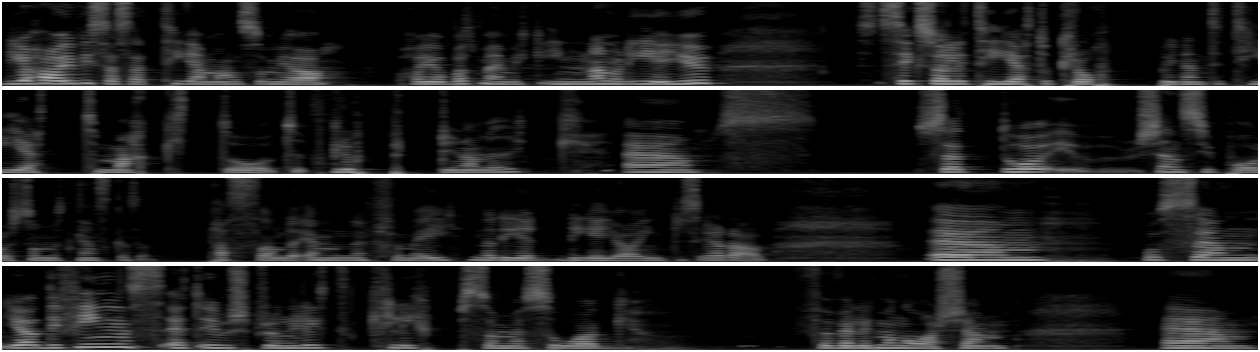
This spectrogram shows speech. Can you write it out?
jag har ju vissa så teman som jag har jobbat med mycket innan och det är ju sexualitet och kropp, identitet, makt och typ gruppdynamik. Eh, så att då känns ju porr som ett ganska så, passande ämne för mig, när det är det jag är intresserad av. Um, och sen, ja, det finns ett ursprungligt klipp som jag såg för väldigt många år sedan. Um,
